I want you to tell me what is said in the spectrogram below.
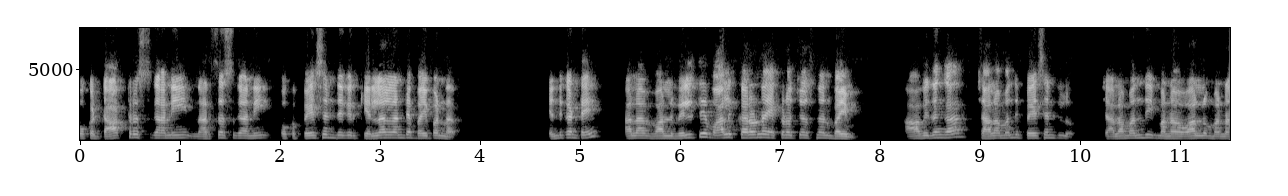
ఒక డాక్టర్స్ కానీ నర్సెస్ కానీ ఒక పేషెంట్ దగ్గరికి వెళ్ళాలంటే భయపడినారు. ఎందుకంటే అలా వాళ్ళు వెళ్తే వాళ్ళకి కరోనా ఎక్కడ వచ్చేస్తుందని భయం. ఆ విధంగా చాలా మంది పేషెంట్లు చాలా మంది మన వాళ్ళు మన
